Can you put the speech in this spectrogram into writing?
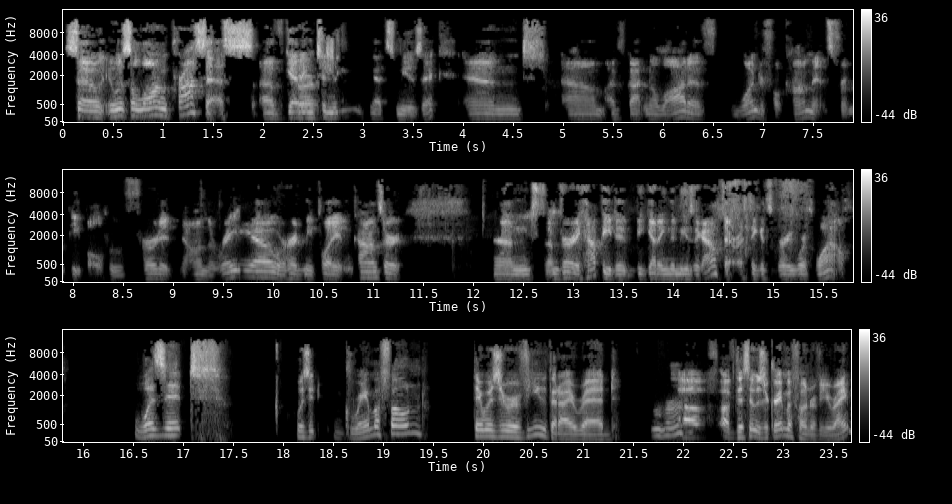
So it was a long process of getting to know Dett's music, and um, I've gotten a lot of wonderful comments from people who've heard it on the radio or heard me play it in concert, and I'm very happy to be getting the music out there. I think it's very worthwhile. Was it was it gramophone? There was a review that I read mm-hmm. of of this. It was a gramophone review, right?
